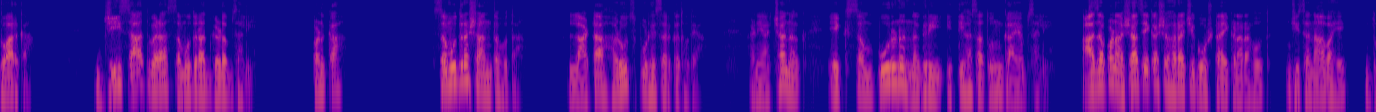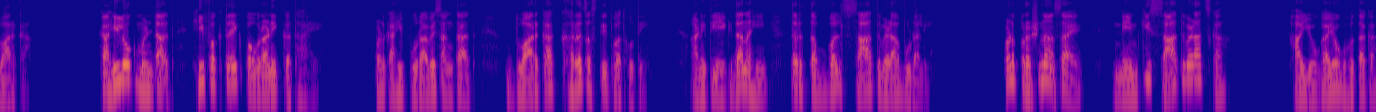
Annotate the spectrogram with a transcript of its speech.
द्वारका जी सात वेळा समुद्रात गडप झाली. पण का? समुद्र शांत होता. लाटा हळूच पुढे सरकत होत्या आणि अचानक एक संपूर्ण नगरी इतिहासातून गायब झाली. आज आपण अशाच एका शहराची गोष्ट ऐकणार आहोत जिचं नाव आहे द्वारका. काही लोक म्हणतात ही फक्त एक पौराणिक कथा आहे. पण काही पुरावे सांगतात द्वारका खरंच अस्तित्वात होती आणि ती एकदा नाही तर तब्बल सात वेळा बुडाली. पण प्रश्न असा आहे नेमकी सात वेळाच का? हा योगायोग होता का?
